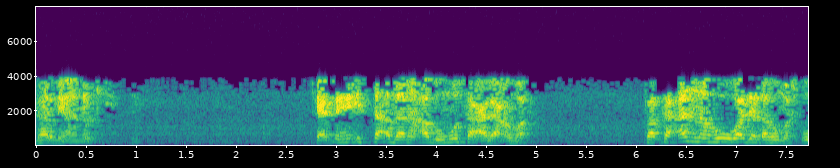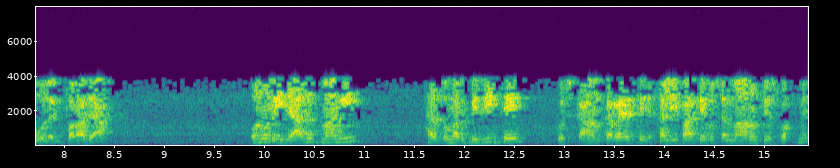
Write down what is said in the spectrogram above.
گھر میں آنے کی۔ کہتے ہیں استعدن ابو موسا علی عمر فکأنه وجدہ مشغولا، فرجع۔ انہوں نے اجازت مانگی۔ حضرت عمر بزی تھے، کچھ کام کر رہے تھے، خلیفہ تھے مسلمانوں کے اس وقت میں۔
